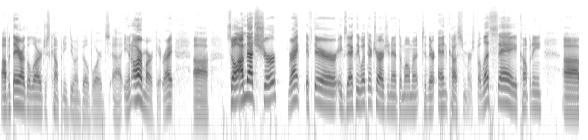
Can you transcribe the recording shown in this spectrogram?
uh, but they are the largest company doing billboards uh, in our market, right? Uh, so I'm not sure, right, if they're exactly what they're charging at the moment to their end customers. But let's say a company uh,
